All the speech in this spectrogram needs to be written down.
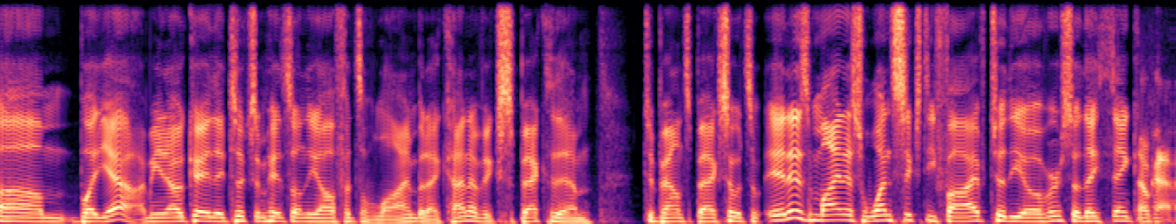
Um, but yeah, I mean, okay, they took some hits on the offensive line, but I kind of expect them to bounce back. So it's it is minus one sixty five to the over. So they think okay.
